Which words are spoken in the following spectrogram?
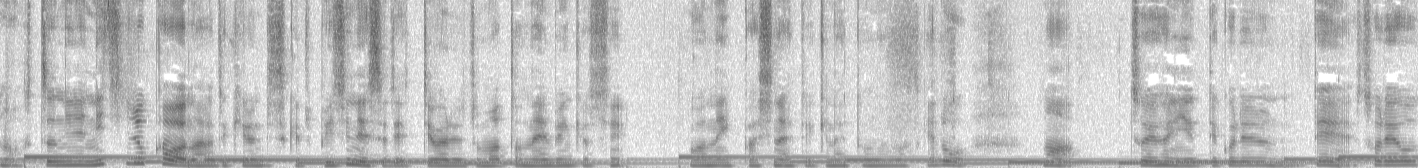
まあ、普通にね日常会話ならできるんですけどビジネスでって言われるとまたね勉強しはねいっぱいしないといけないと思いますけどまあそういう風に言ってくれるんでそれを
